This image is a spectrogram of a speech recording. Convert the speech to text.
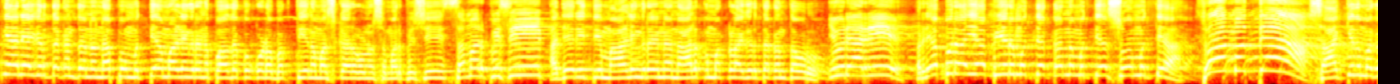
ಜ್ಞಾನಿಯಾಗಿರ್ತಕ್ಕಂಥ ನನ್ನ ಅಪ್ಪ ಮುತ್ಯ ಮಾಳಿಂಗ್ರನ ಪಾದಕ್ಕೂ ಕೂಡ ಭಕ್ತಿ ನಮಸ್ಕಾರಗಳನ್ನು ಸಮರ್ಪಿಸಿ. ಸಮರ್ಪಿಸಿ. ಅದೇ ರೀತಿ ಮಾಳಿಂಗ್ರನ ನಾಲ್ಕು ಮಕ್ಕಳಾಗಿರ್ತಕ್ಕಂಥವ್ರು. ಇವ್ರು ಯಾರಿ? ರೇಪರಾಯ ಬೀರ ಮುತ್ಯ ಕಣ್ಣ ಮುತ್ಯ ಸೋಮುತ್ಯ. ಸೋಮುತ್ಯ. ಸಾಕಿದ ಮಗ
